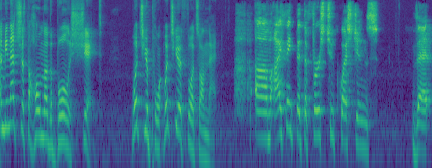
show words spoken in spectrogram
I mean, that's just a whole nother ball of shit. What's your point? What's your thoughts on that? Um, I think that the first two questions that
